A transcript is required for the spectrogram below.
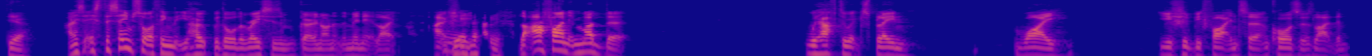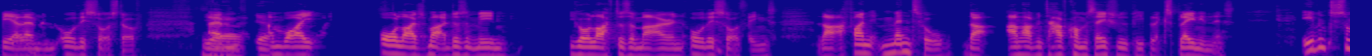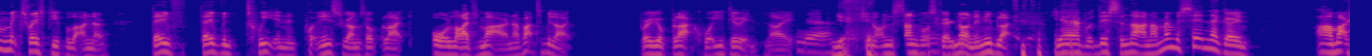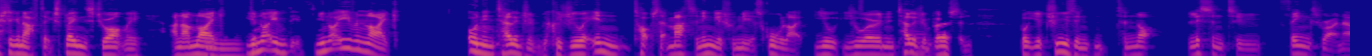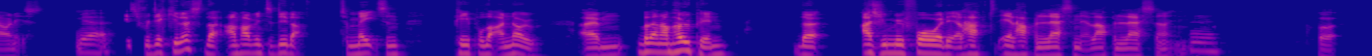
yeah and it's, it's the same sort of thing that you hope with all the racism going on at the minute. Like actually, definitely like I find it mad that we have to explain why you should be fighting certain causes like the BLM and all this sort of stuff, yeah um, yeah and why all lives matter doesn't mean your life doesn't matter and all this sort of things. Like I find it mental that I'm having to have conversations with people explaining this. Even to some mixed race people that I know, they've they've been tweeting and putting Instagrams up like all lives matter, and I've had to be like, bro, you're black. What are you doing? Like, Yeah. Yeah. do you not understand what's going on? And he'd be like, yeah, but this and that. And I remember sitting there going, oh, I'm actually going to have to explain this to you, aren't we? And I'm like, Mm. you're not even, you're not even like unintelligent because you were in top set maths and English with me at school. Like you, you were an intelligent person, but you're choosing to not listen to things right now. And it's, Yeah. it's ridiculous that I'm having to do that to mates and people that I know. Um, but then I'm hoping that as you move forward, it'll have to, it'll happen less and it'll happen less. uh, Mm. But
